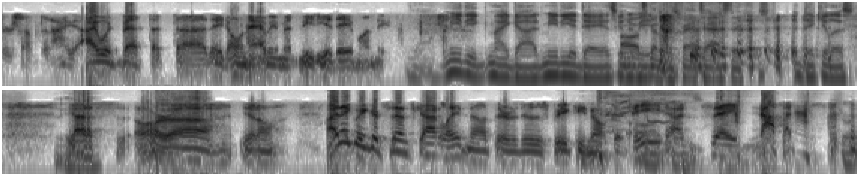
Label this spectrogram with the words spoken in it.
or something. I I would bet that uh, they don't have him at media day Monday. Yeah. Media, my God, media day is going oh, to be gonna be fantastic. ridiculous. Yes, or uh, you know, I think we could send Scott Layden out there to do the speaking note because he oh, doesn't say nothing. Sure.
